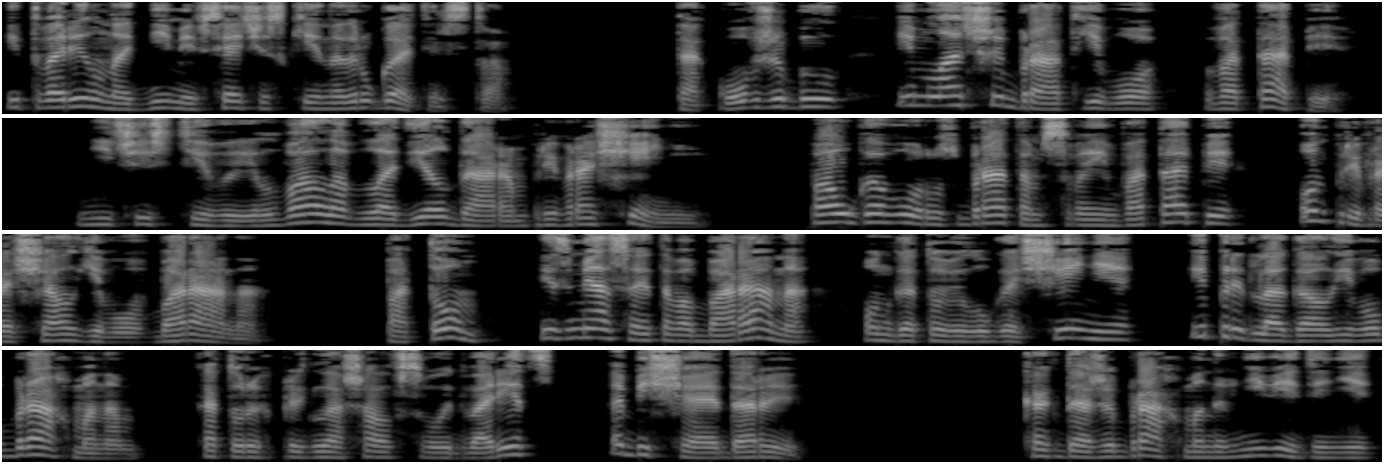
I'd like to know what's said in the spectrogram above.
и творил над ними всяческие надругательства. Таков же был и младший брат его, Ватапи. Нечестивый Илвала владел даром превращений. По уговору с братом своим Ватапи он превращал его в барана. Потом из мяса этого барана он готовил угощение и предлагал его брахманам, которых приглашал в свой дворец, обещая дары. Когда же брахманы в неведении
